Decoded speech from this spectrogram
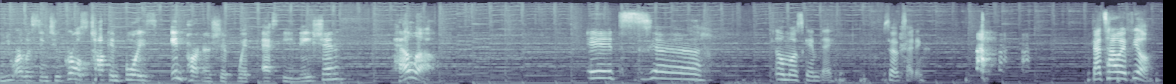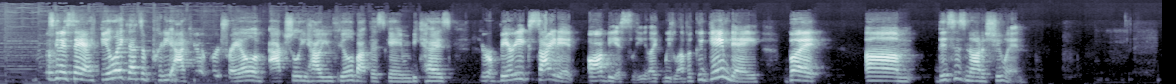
and you are listening to Girls Talking Boys in partnership with SB Nation. Hello. It's uh, almost game day. So exciting. That's how I feel. I was going to say, I feel like that's a pretty accurate portrayal of actually how you feel about this game because you're very excited, obviously. Like, we love a good game day, but um, this is not a shoe in.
